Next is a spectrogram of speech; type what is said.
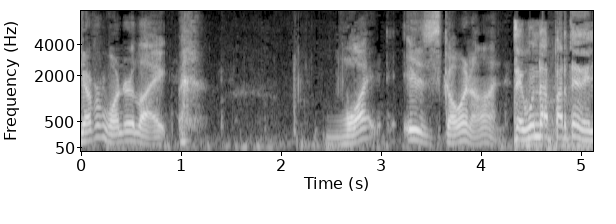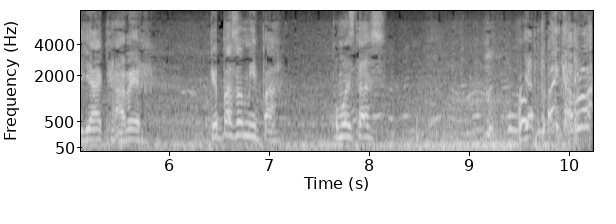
do you ever wonder, like, what is going on? Segunda parte del Jack. A ver, ¿qué pasó, mi pa? ¿Cómo estás? ¡Ay, cabrón!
